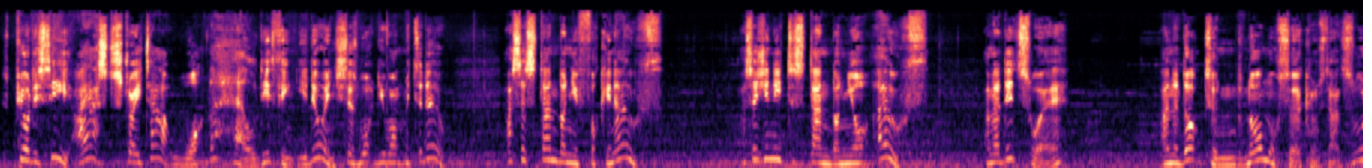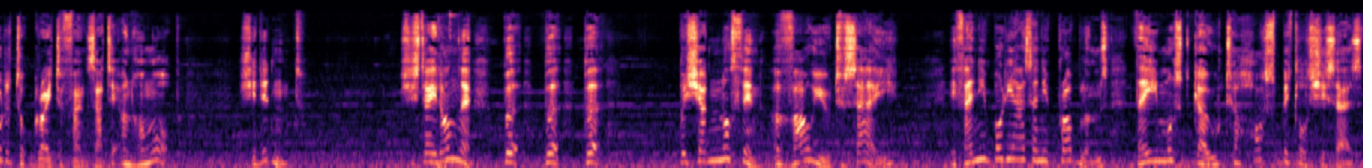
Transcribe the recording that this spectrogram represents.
It's pure deceit. I asked straight out, what the hell do you think you're doing? She says, what do you want me to do? I said, stand on your fucking oath. I said, you need to stand on your oath. And I did swear. And the doctor, under normal circumstances, would have took great offence at it and hung up. She didn't. She stayed on there. But, but, but, but she had nothing of value to say. If anybody has any problems, they must go to hospital, she says.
